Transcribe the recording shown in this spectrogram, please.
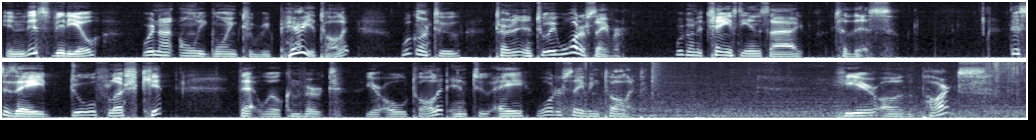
In this video, we're not only going to repair your toilet, we're going to turn it into a water saver. We're going to change the inside to this. This is a dual flush kit that will convert your old toilet into a water saving toilet. Here are the parts.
